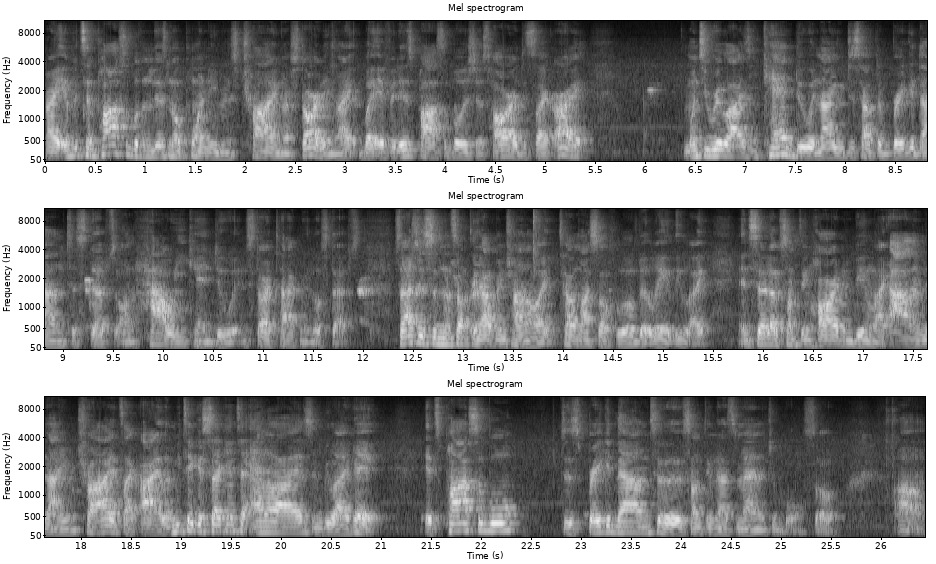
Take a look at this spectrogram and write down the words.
right if it's impossible then there's no point in even trying or starting right but if it is possible it's just hard it's like all right once you realize you can do it now you just have to break it down to steps on how you can do it and start tackling those steps so that's just something, i've been trying to like tell myself a little bit lately like instead of something hard and being like ah let me not even try it's like all right let me take a second to analyze and be like hey it's possible. Just break it down to something that's manageable. So, um,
